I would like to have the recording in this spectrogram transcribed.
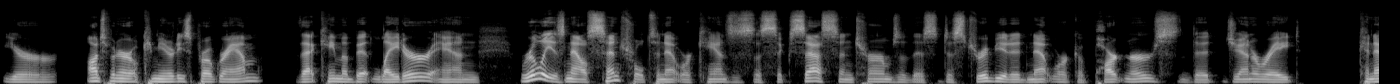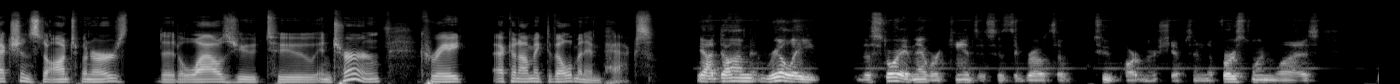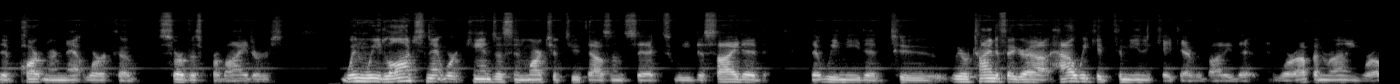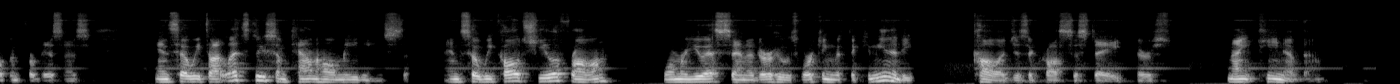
your entrepreneurial communities program that came a bit later and really is now central to Network Kansas's success in terms of this distributed network of partners that generate connections to entrepreneurs that allows you to, in turn, create economic development impacts. Yeah, Don, really, the story of Network Kansas is the growth of two partnerships. And the first one was the partner network of service providers. When we launched Network Kansas in March of 2006, we decided that we needed to, we were trying to figure out how we could communicate to everybody that we're up and running, we're open for business. And so we thought, let's do some town hall meetings. And so we called Sheila Frahm, former U.S. Senator, who was working with the community colleges across the state. There's 19 of them.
